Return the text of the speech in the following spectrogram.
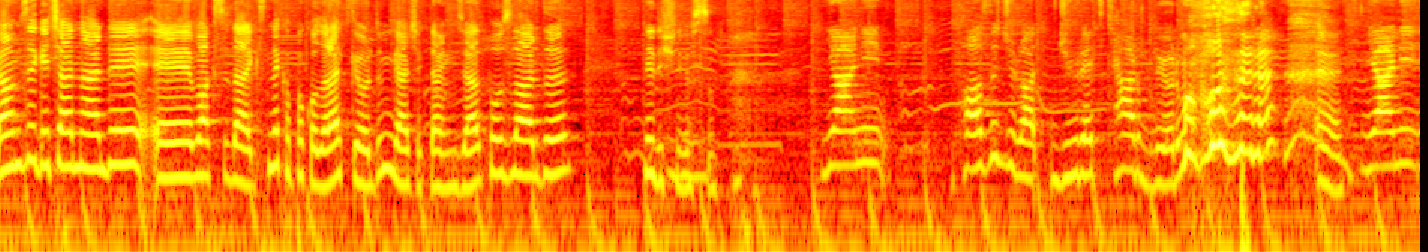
Gamze geçenlerde e, Boxer dergisinde kapak olarak gördüm. Gerçekten güzel pozlardı. Ne düşünüyorsun? Yani fazla cüret, cüretkar buluyorum o pozları. evet. Yani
